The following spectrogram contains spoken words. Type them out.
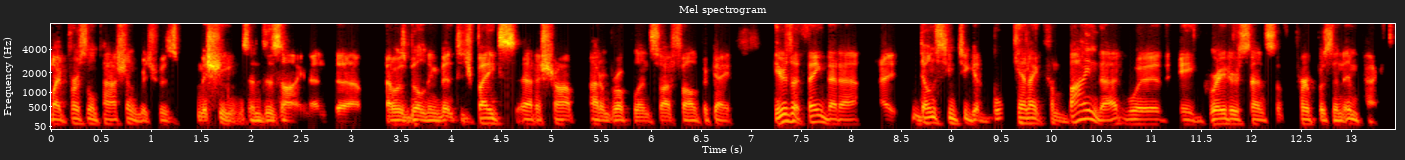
my personal passion, which was machines and design. And uh, I was building vintage bikes at a shop out in Brooklyn. So I felt, okay, here's a thing that uh, I don't seem to get. Bored. Can I combine that with a greater sense of purpose and impact?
